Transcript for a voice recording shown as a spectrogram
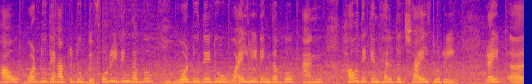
how what do they have to do before reading the book what do they do while reading the book and how they can help the child to read right uh,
